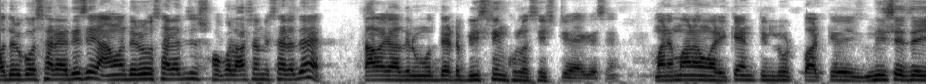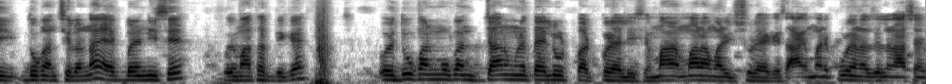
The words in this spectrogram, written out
ওদেরকেও ছাড়া দিয়েছে, আমাদেরও ছাড়া দিয়েছে, সকল আসামি ছাড়া দেয়, কারাগারের মধ্যে একটা বিশৃঙ্খলা সৃষ্টি হয়ে গেছে। মানে মারামারি, ক্যান্টিন লুটপাট নিচে যেই দোকান ছিল না, একবারে নিচে, ওই মাথার দিকে, ওই দোকান মোকান যার মনে তাই লুটপাট করে লিছে মারামারি শুরু হয়ে গেছে। মানে পুরানা জেলেন আসায়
